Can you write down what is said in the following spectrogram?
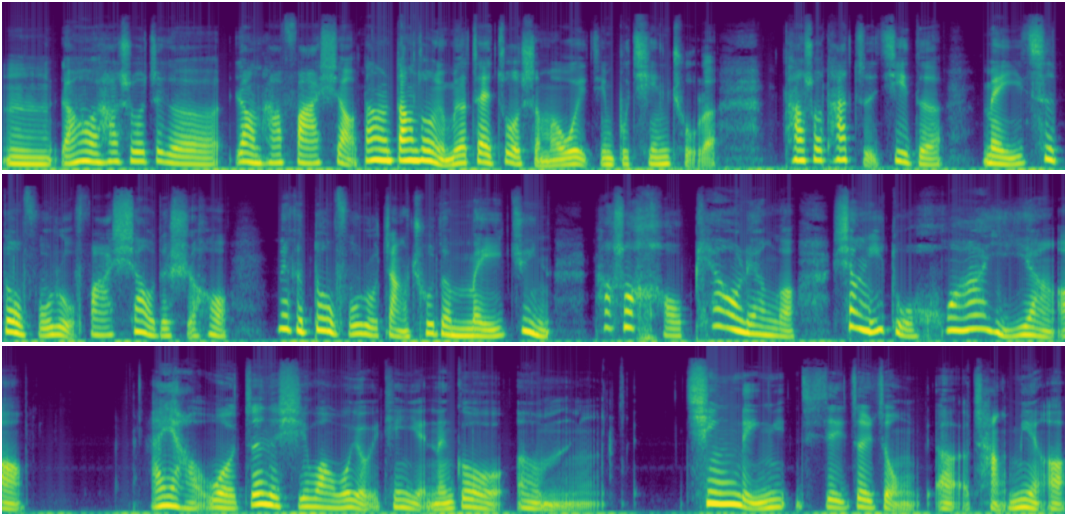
嗯，然后他说这个让它发酵，当然当中有没有在做什么我已经不清楚了。他说他只记得每一次豆腐乳发酵的时候。那个豆腐乳长出的霉菌，他说好漂亮哦，像一朵花一样啊！哎呀，我真的希望我有一天也能够嗯亲临这这种呃场面啊，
